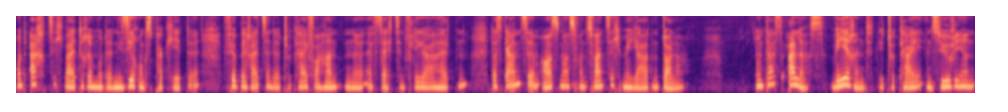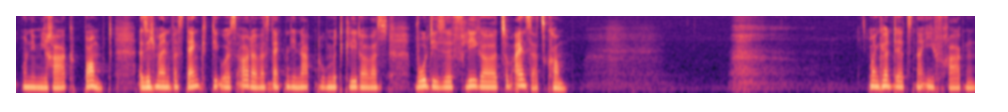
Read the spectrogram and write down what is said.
und 80 weitere Modernisierungspakete für bereits in der Türkei vorhandene F-16 Flieger erhalten, das Ganze im Ausmaß von 20 Milliarden Dollar. Und das alles, während die Türkei in Syrien und im Irak bombt. Also ich meine, was denkt die USA oder was denken die NATO-Mitglieder, was, wo diese Flieger zum Einsatz kommen? Man könnte jetzt naiv fragen,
